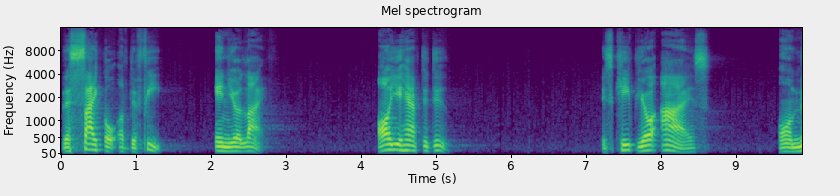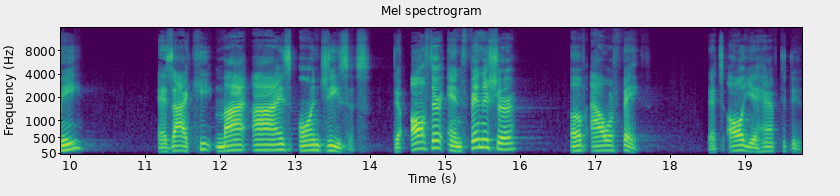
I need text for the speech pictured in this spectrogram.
the cycle of defeat in your life. All you have to do is keep your eyes on me as I keep my eyes on Jesus, the author and finisher of our faith. That's all you have to do.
